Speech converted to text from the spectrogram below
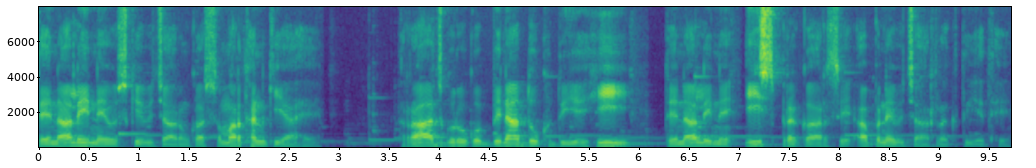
तेनाली ने उसके विचारों का समर्थन किया है। राजगुरु को बिना दुख दिए ही तेनाली ने इस प्रकार से अपने विचार रख दिए थे।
